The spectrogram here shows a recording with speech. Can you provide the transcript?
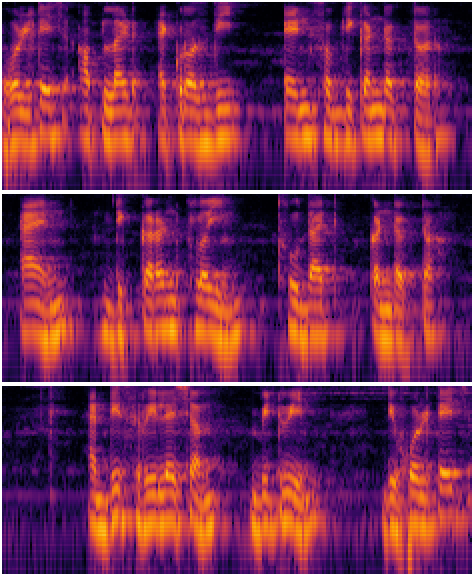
voltage applied across the ends of the conductor and the current flowing through that conductor and this relation between the voltage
